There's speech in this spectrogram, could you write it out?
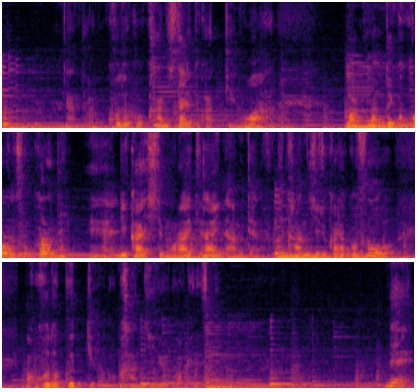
うなんだろう孤独を感じたりとかっていうのはまあ、本当に心の底からね、え理解してもらえてないなみたいな風に感じるからこそ、まあ、孤独っていうものを感じるわけですね。で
